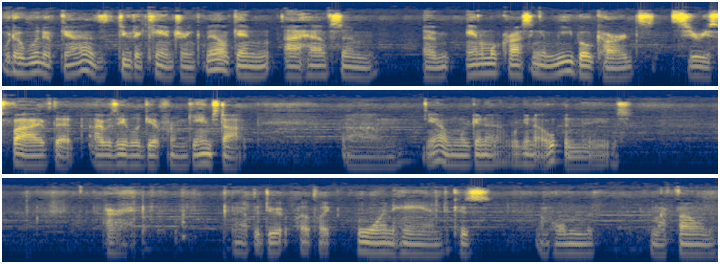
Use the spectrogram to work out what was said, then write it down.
What up, what up, guys? Dude, I can't drink milk, and I have some um, Animal Crossing Amiibo cards, Series 5, that I was able to get from GameStop. Um, yeah, we're gonna we're gonna open these. All right, I have to do it with like one hand because I'm holding my phone.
